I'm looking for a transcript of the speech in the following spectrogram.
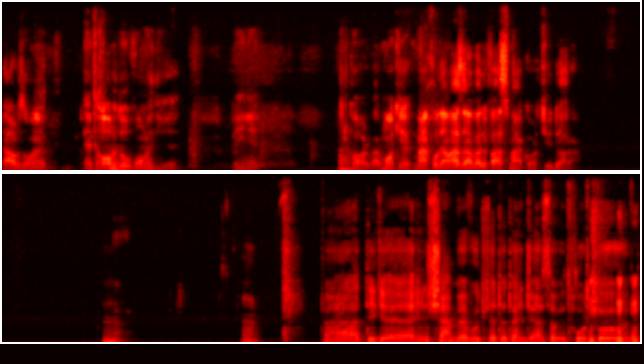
دروازه‌بان انتخاب ام. دومه دیگه بین. کاربر ما که من خودم از اول فصل مکارتی رو دارم. بعد دیگه این شنبه بود که تو تا اینجا حسابت خورد بود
